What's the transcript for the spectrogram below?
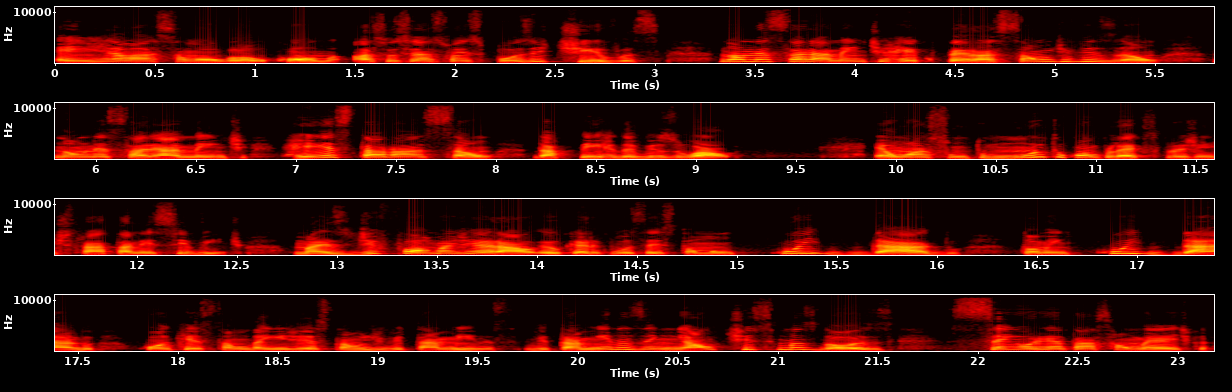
em relação ao glaucoma, associações positivas, não necessariamente recuperação de visão, não necessariamente restauração da perda visual. É um assunto muito complexo para a gente tratar nesse vídeo, mas de forma geral eu quero que vocês tomem cuidado, tomem cuidado com a questão da ingestão de vitaminas. Vitaminas em altíssimas doses, sem orientação médica,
